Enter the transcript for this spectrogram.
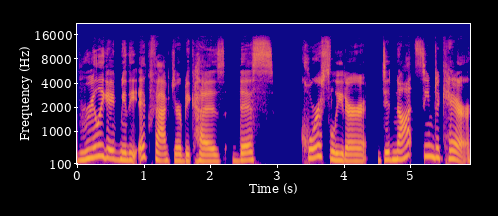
really gave me the ick factor because this course leader did not seem to care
